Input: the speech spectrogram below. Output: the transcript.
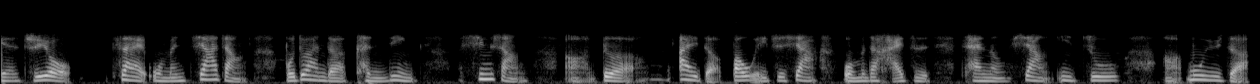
也只有在我们家长不断的肯定、欣赏啊的爱的包围之下，我们的孩子才能像一株。啊，沐浴着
